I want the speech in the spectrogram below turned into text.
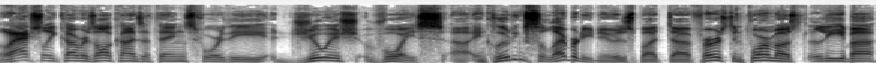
who actually covers all kinds of things for the Jewish Voice, uh, including celebrity news. But uh, first and foremost, Lieba,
